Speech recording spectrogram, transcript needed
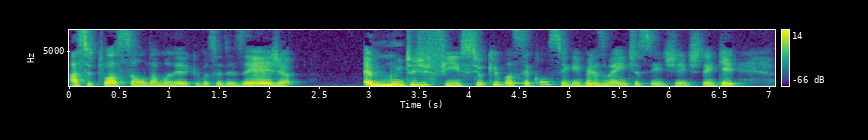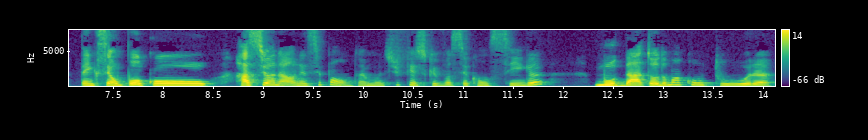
a situação da maneira que você deseja, é muito difícil que você consiga. Infelizmente, assim, a gente tem que, tem que ser um pouco racional nesse ponto. É muito difícil que você consiga mudar toda uma cultura,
